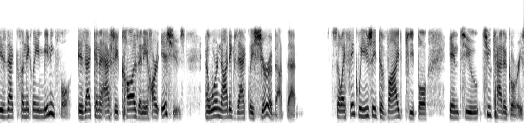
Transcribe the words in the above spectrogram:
is that clinically meaningful? Is that going to actually cause any heart issues? And we're not exactly sure about that. So I think we usually divide people into two categories.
